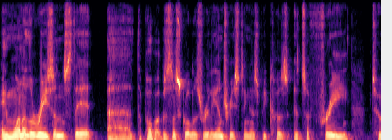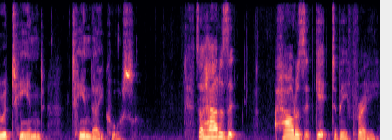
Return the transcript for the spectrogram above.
And one of the reasons that uh, the pop up business school is really interesting is because it's a free to attend 10 day course. So how does it how does it get to be free?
